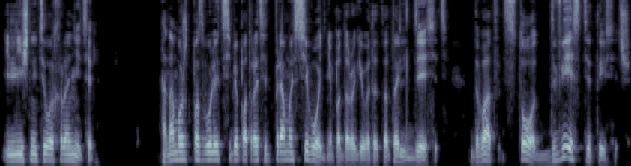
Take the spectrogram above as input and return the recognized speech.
и личный телохранитель. Она может позволить себе потратить прямо сегодня по дороге в этот отель 10, 20, 100, 200 тысяч.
